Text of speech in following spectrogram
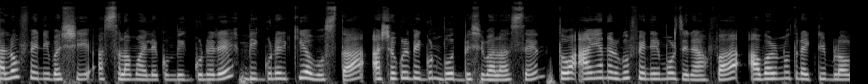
হ্যালো ফেনিবাসী, আসসালামু আলাইকুম বিগুনেরে বিগুনের কি অবস্থা? আশা করি বিগুন বহুত বেশি ভালো আছেন। তো আইয়ানের গো ফেনির মর্জিনে আফা, আবার নতুন একটি ব্লগ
